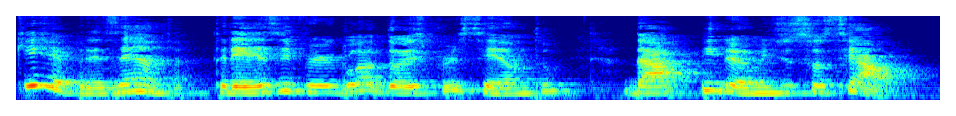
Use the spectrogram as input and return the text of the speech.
que representa 13,2% da pirâmide social.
